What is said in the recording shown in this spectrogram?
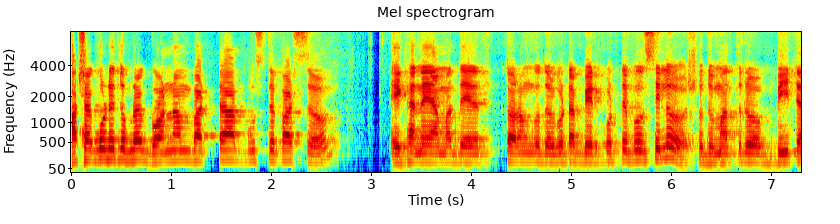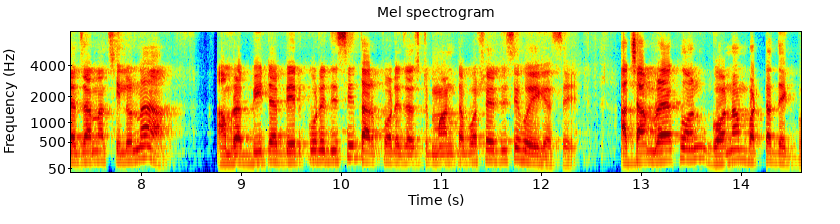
আশা করি তোমরা গ নাম্বারটা বুঝতে পারছ। এখানে আমাদের তরঙ্গ দৈর্ঘ্যটা বের করতে বলছিল, শুধুমাত্র বিটা জানা ছিল না, আমরা বিটা বের করে দিছি, তারপরে জাস্ট মানটা বসাই দিছি, হয়ে গেছে। আচ্ছা আমরা এখন গ নাম্বারটা দেখব।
